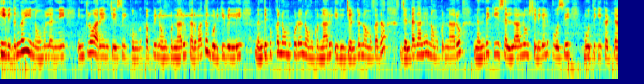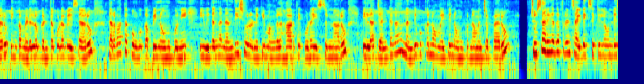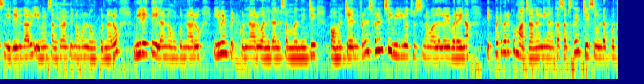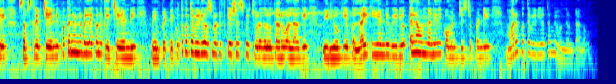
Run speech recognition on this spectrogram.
ఈ విధంగా ఈ నోములన్నీ ఇంట్లో అరేంజ్ చేసి కొంగు కప్పి నోముకున్నారు. తర్వాత గుడికి వెళ్ళి నందిబుక్క నోము కూడా నోముకున్నారు. ఇది జంట నోము కదా? జంటగానే నోముకున్నారు. నందికి సెల్లాల్లో శనిగలు పోసి మూతికి కట్టారు. ఇంకా మెడలో గంట కూడా వేశారు. తర్వాత కొంగు కప్పి నోముకొని ఈ విధంగా నందీశ్వరునికి మంగళహారతి కూడా ఇస్తున్నారు. ఇలా జంటగా నందిబుక్క నోము అయితే నోముకున్నామని చెప్పారు. చూసారు కదా ఫ్రెండ్స్ హైటెక్ సిటీలో ఉండే శ్రీదేవి గారు ఏమేమి సంక్రాంతి నోములు నోముకున్నారో మీరైతే ఎలా నోముకున్నారు ఏమేమి పెట్టుకున్నారు అని దానికి సంబంధించి కామెంట్ చేయండి ఫ్రెండ్స్. ఫ్రెండ్స్ ఈ వీడియో చూస్తున్న వాళ్ళలో ఎవరైనా ఇప్పటి వరకు మా ఛానల్ని కనుక సబ్స్క్రైబ్ చేసి ఉండకపోతే సబ్స్క్రైబ్ చేయండి. పక్కనే ఉన్న బెల్లైకాన్ని క్లిక్ చేయండి. మేము పెట్టే కొత్త కొత్త వీడియోస్ నోటిఫికేషన్స్ మీరు చూడగలుగుతారు. అలాగే వీడియోకి ఒక లైక్ ఇవ్వండి వీడియో ఎలా ఉందనేది కామెంట్ చేసి చెప్పండి. మరో కొత్త వీడియోతో మేము ముందుంటాను.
